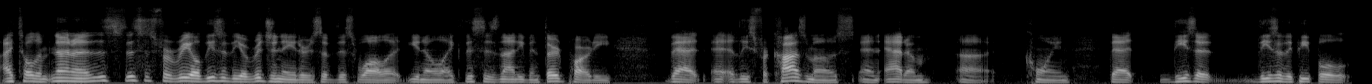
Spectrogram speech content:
I told them, no, no, this this is for real. These are the originators of this wallet. You know, like this is not even third party. That at least for Cosmos and Atom uh, Coin, that these are these are the people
